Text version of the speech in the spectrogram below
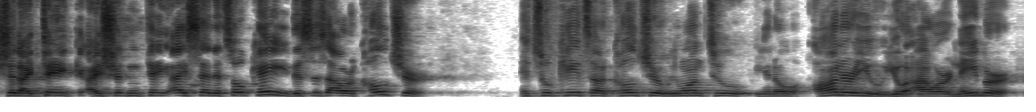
should I take? I shouldn't take. I said, it's okay. This is our culture. It's okay. It's our culture. We want to, you know, honor you. You're our neighbor.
